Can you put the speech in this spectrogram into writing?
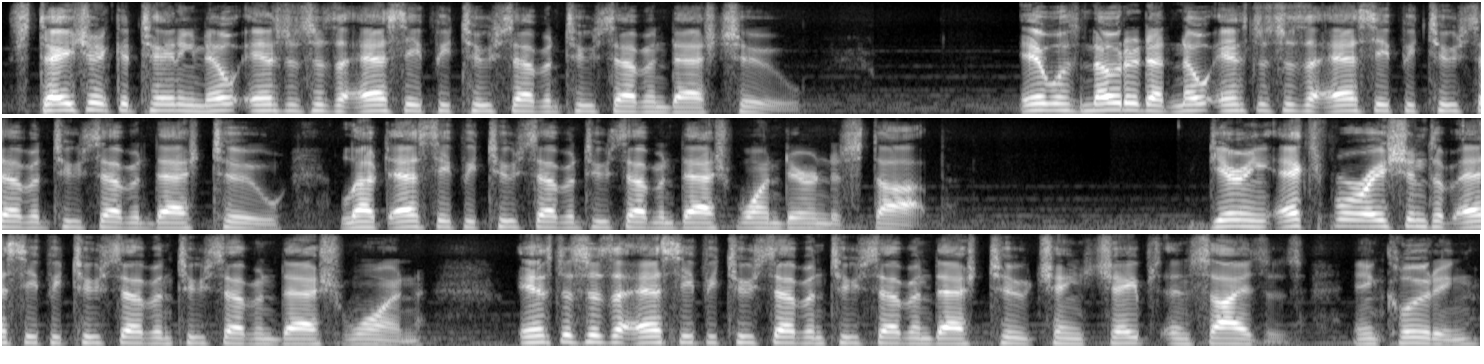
station containing no instances of SCP-2727-2, it was noted that no instances of SCP-2727-2 left SCP-2727-1 during the stop. During explorations of SCP-2727-1, instances of SCP-2727-2 changed shapes and sizes, including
